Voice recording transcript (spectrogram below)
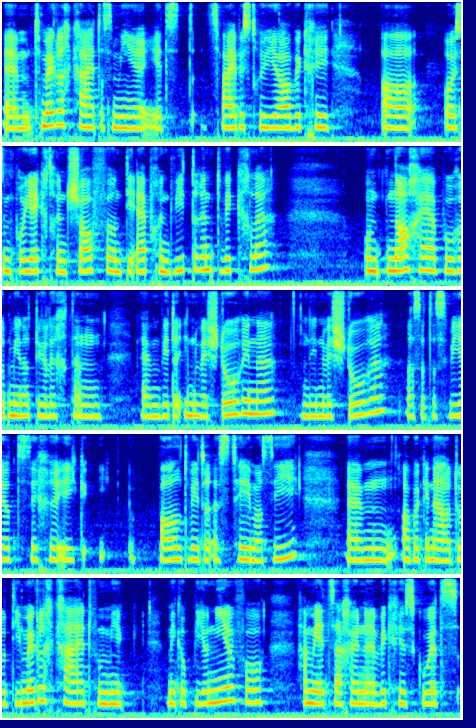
ähm, die Möglichkeit, dass wir jetzt zwei bis drei Jahre wirklich an unserem Projekt können arbeiten und die App können weiterentwickeln Und nachher brauchen wir natürlich dann ähm, wieder Investorinnen und Investoren. Also das wird sicher bald wieder ein Thema sein. Ähm, aber genau durch die Möglichkeit von mir Mikropionierfonds haben wir jetzt auch können wirklich ein gutes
